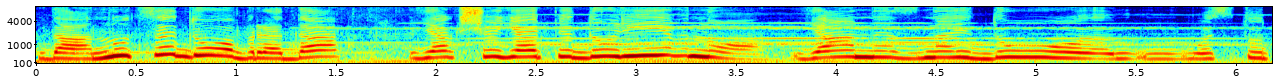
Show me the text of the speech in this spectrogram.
Да, ну це добре, да. Якщо я піду рівно, я не знайду ось тут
